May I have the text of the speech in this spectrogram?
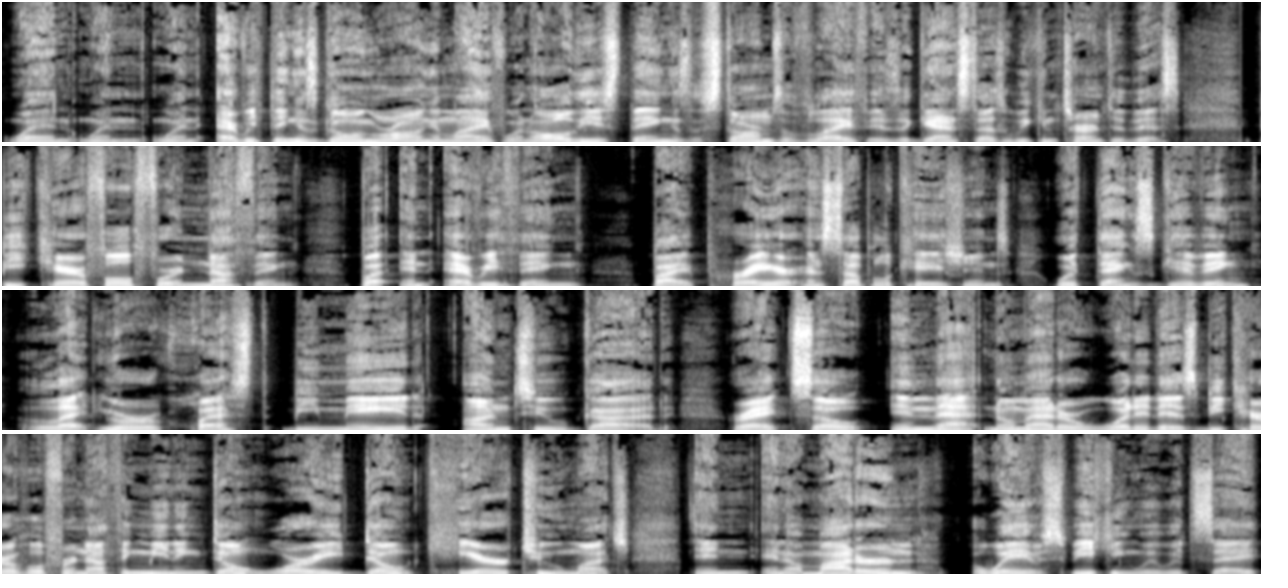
when, when, when everything is going wrong in life, when all these things, the storms of life is against against us, we can turn to this. Be careful for nothing, but in everything, by prayer and supplications with thanksgiving, let your request be made unto God, right? So in that, no matter what it is, be careful for nothing, meaning don't worry, don't care too much. In, in a modern way of speaking, we would say,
